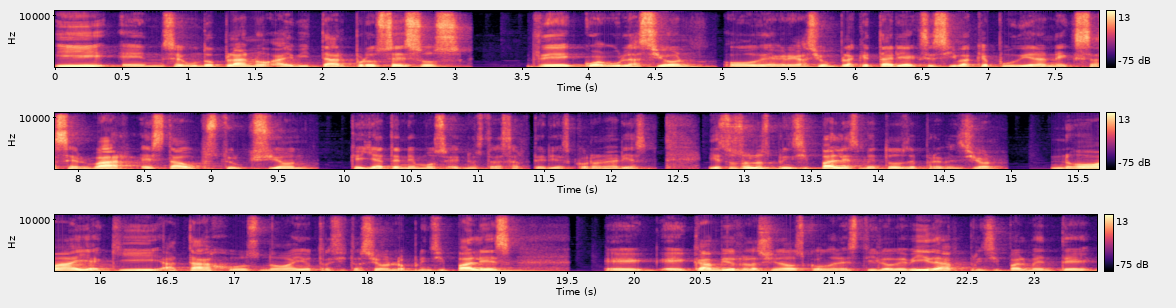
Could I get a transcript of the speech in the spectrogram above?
y en segundo plano a evitar procesos de coagulación o de agregación plaquetaria excesiva que pudieran exacerbar esta obstrucción que ya tenemos en nuestras arterias coronarias. Y estos son los principales métodos de prevención. No hay aquí atajos, no hay otra situación. Lo principal es eh, eh, cambios relacionados con el estilo de vida, principalmente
